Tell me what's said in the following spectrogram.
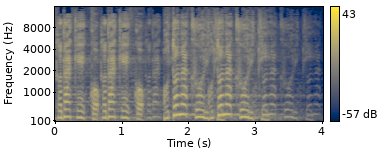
戸田恵子。戸田恵子。大人クオリティ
